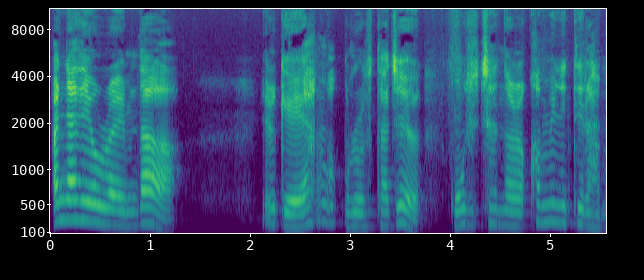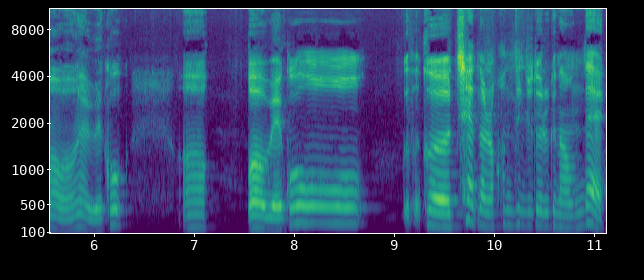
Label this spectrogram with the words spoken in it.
안녕하세요, 로라입니다. 이렇게 한국 브롤스타즈 공식 채널 커뮤니티를 한번 외국 어, 어 외국 그 채널 컨텐츠도 이렇게 나오는데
